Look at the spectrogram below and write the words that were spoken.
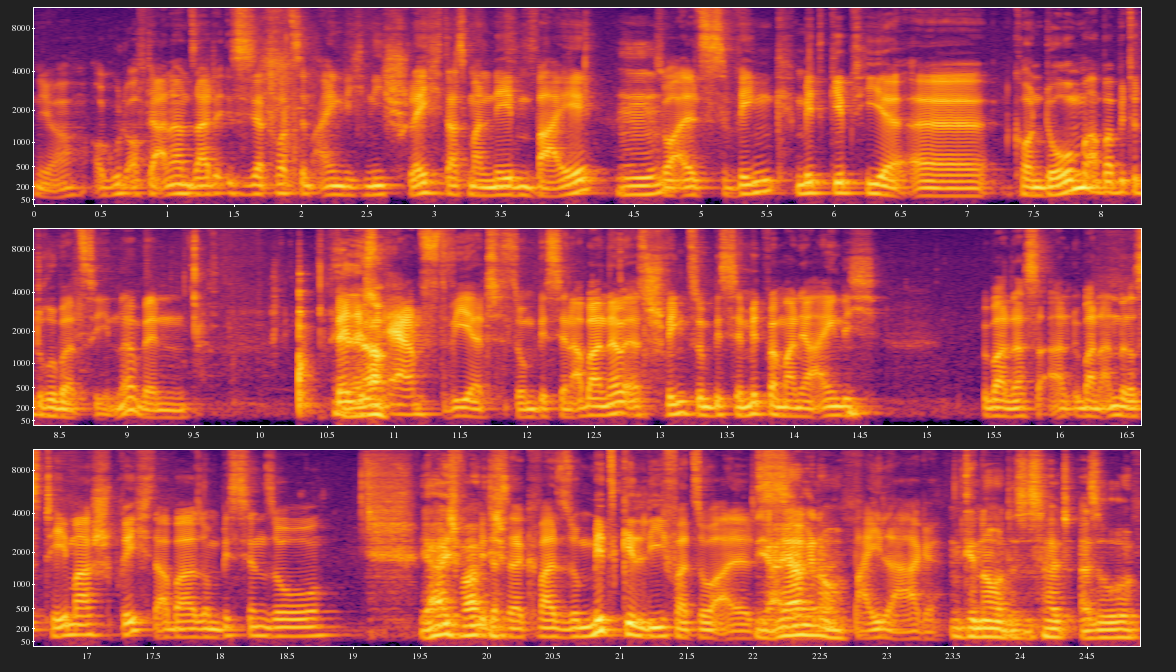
ja, gut, auf der anderen Seite ist es ja trotzdem eigentlich nicht schlecht, dass man nebenbei Mhm. so als Wink mitgibt, hier äh, Kondom, aber bitte drüber ziehen, ne? wenn, wenn Ja. es ernst wird, so ein bisschen. Aber ne, es schwingt so ein bisschen mit, weil man ja eigentlich über, das, über ein anderes Thema spricht, aber so ein bisschen so ja, ich war. wird das Ich, ja quasi so mitgeliefert, so als Ja, ja, genau. Beilage. Genau, das ist halt, also,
